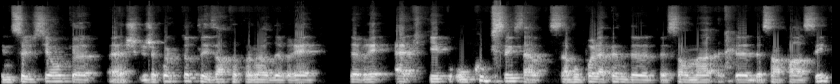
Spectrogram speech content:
une solution que euh, je, crois que tous les entrepreneurs devraient devrait appliquer au coup ça ça vaut pas la peine de, de s'en de, s'en passer.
